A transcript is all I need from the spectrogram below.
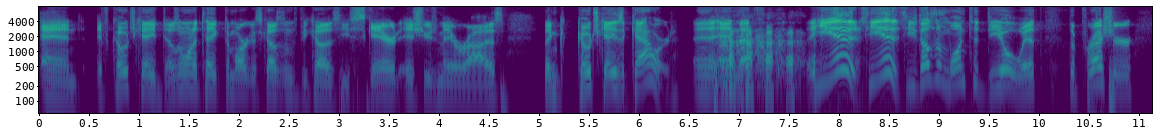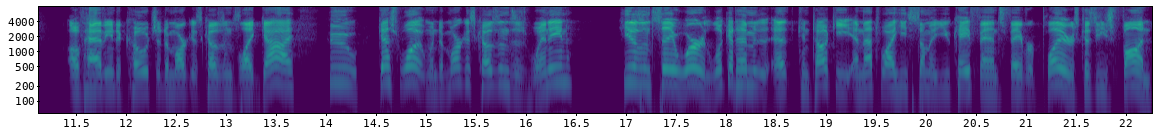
and if Coach K doesn't want to take DeMarcus Cousins because he's scared issues may arise, then Coach K is a coward. And, and he is. He is. He doesn't want to deal with the pressure of having to coach a DeMarcus Cousins like guy who, guess what? When DeMarcus Cousins is winning, he doesn't say a word. Look at him at Kentucky, and that's why he's some of UK fans' favorite players because he's fun.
